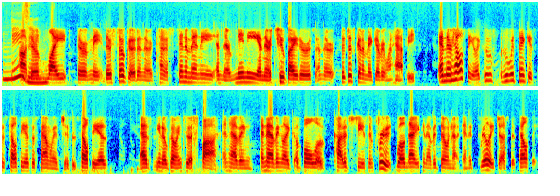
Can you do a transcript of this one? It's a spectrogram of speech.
Amazing. uh, they're light. They're ama- they're so good, and they're kind of cinnamony, and they're mini, and they're two biters, and they're they're just going to make everyone happy. And they're healthy. Like who who would think it's as healthy as a sandwich? It's as healthy as as you know going to a spa and having and having like a bowl of cottage cheese and fruit. Well, now you can have a donut, and it's really just as healthy.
